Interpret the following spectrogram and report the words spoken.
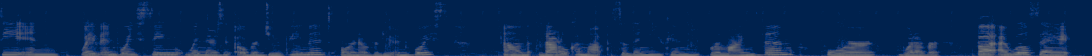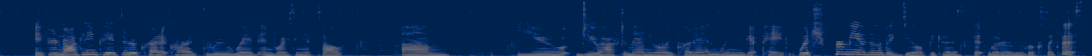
see in Wave invoicing when there's an overdue payment or an overdue invoice, um, that'll come up. So then you can remind them or whatever. But I will say, if you're not getting paid through a credit card through Wave invoicing itself, um, you do have to manually put in when you get paid, which for me isn't a big deal because it literally looks like this.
